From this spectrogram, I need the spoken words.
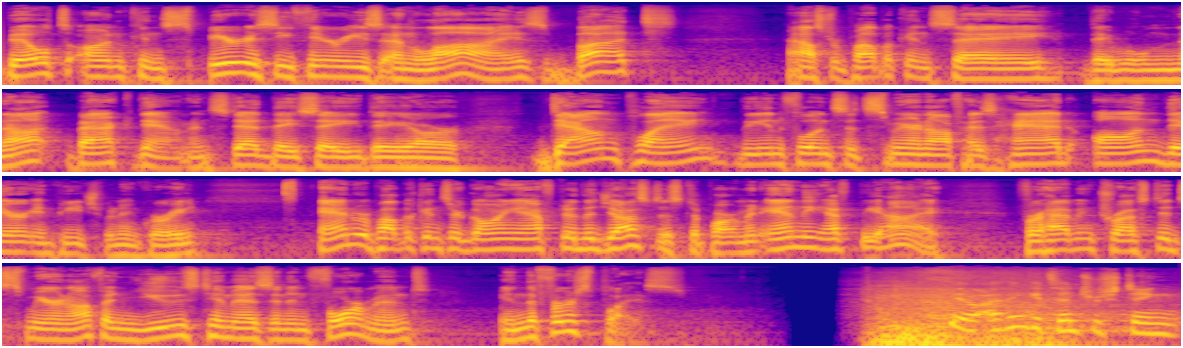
built on conspiracy theories and lies, but House Republicans say they will not back down. Instead, they say they are downplaying the influence that Smirnov has had on their impeachment inquiry. And Republicans are going after the Justice Department and the FBI for having trusted Smirnov and used him as an informant in the first place. You know, I think it's interesting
